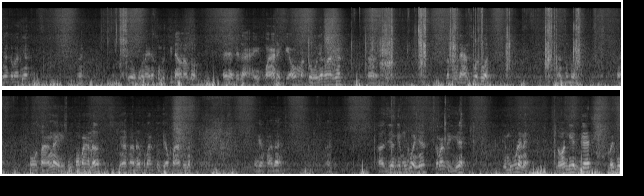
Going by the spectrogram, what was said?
nha các bác nhé đây nhưng mà bộ này nó không được kín đáo lắm thôi đây là cái giải khóa để kéo mặc đồ nhé các bác nhé. À. nó cũng dán suốt luôn. Dán suốt luôn. Đây. ô thoáng này thì cũng có ba lớp. Nhé ba lớp các bác tôi kéo khóa xuống này. Tôi kéo khóa đây. À, riêng cái mũ này nhé các bác để ý này. Cái mũ này này nó liên kết mấy bộ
